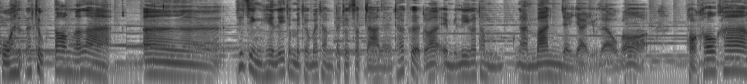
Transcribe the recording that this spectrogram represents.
ควรและถูกต้องแล้วล่ะเอ่อที่จริงเฮลี่ทำไมเธอไม่ทำไปทุกสัปดาห์เลย ถ้าเกิดว่าเอมิลี่เขาทำงานบ้านใหญ่ ๆ อยู่แล้วก็ขอเข้าข้าง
